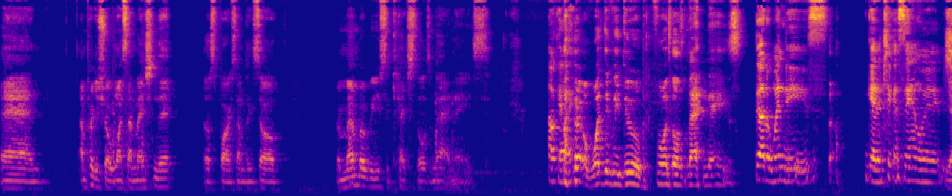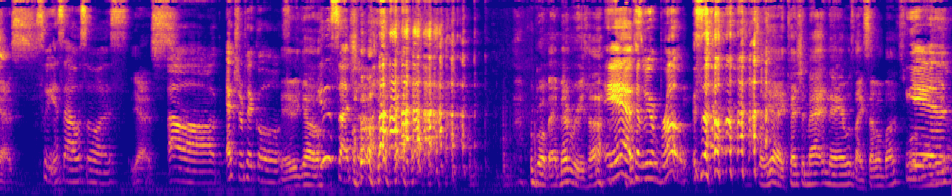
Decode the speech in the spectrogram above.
and I'm pretty sure once I mentioned it, it'll spark something. So, remember we used to catch those matinees. Okay. what did we do before those matinees? Go to Wendy's, get a chicken sandwich. Yes, Sweet and sour sauce. yes. Oh, extra pickles. there we go. You such a. We brought back memories, huh? yeah, because we were broke. So. So yeah, catch a matinee. It was like seven bucks. For a yeah,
